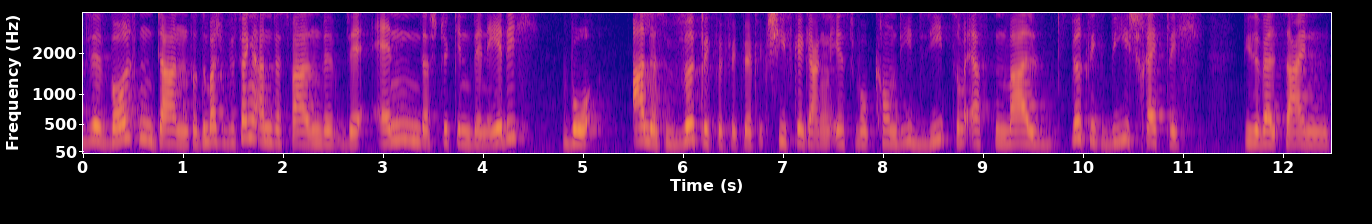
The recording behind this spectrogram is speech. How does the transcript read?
wir wollten dann, so zum Beispiel, wir fangen an in Westfalen, wir, wir enden das Stück in Venedig, wo alles wirklich, wirklich, wirklich schief gegangen ist, wo Candide sieht zum ersten Mal wirklich, wie schrecklich diese Welt sein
